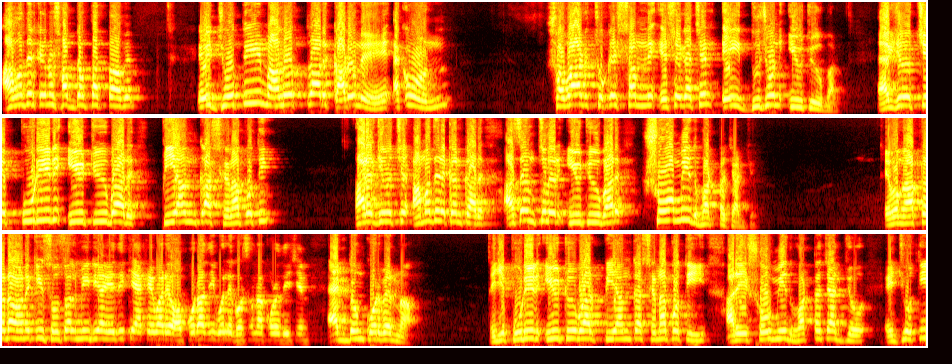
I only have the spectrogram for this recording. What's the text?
আমাদের কেন সাবধান থাকতে হবে? এই জ্যোতি মালহোত্রার কারণে এখন সবার চোখের সামনে এসে গেছেন এই দুজন ইউটিউবার। একজন হচ্ছে পুরীর ইউটিউবার প্রিয়াঙ্কা সেনাপতি আরেকজন হচ্ছে আমাদের এখানকার আসানসোলের ইউটিউবার সৌমিত ভট্টাচার্য। এবং আপনারা অনেকেই সোশ্যাল মিডিয়া এদিকে একেবারে অপরাধী বলে ঘোষণা করে দিয়েছেন, একদম করবেন না। এই যে পুরীর ইউটিউবার প্রিয়াঙ্কা সেনাপতি আর এই সৌমিত ভট্টাচার্য, এই জ্যোতি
